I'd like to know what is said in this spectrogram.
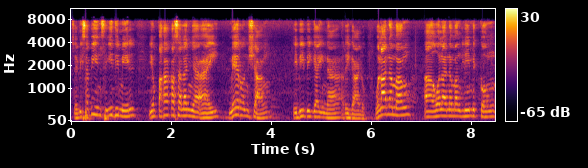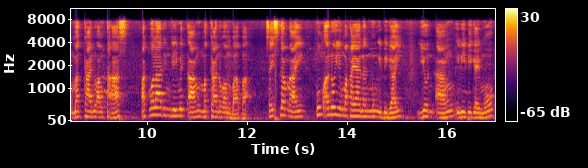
So ibig sabihin si Idimil, yung pakakasalan niya ay meron siyang ibibigay na regalo. Wala namang ah, wala namang limit kung magkano ang taas at wala ring limit ang magkano ang baba. Sa Islam ay kung ano yung makayanan mong ibigay, yun ang ibibigay mo.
